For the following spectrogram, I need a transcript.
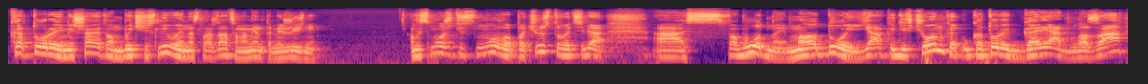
которые мешают вам быть счастливой и наслаждаться моментами жизни вы сможете снова почувствовать себя а, свободной, молодой, яркой девчонкой, у которой горят глаза,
